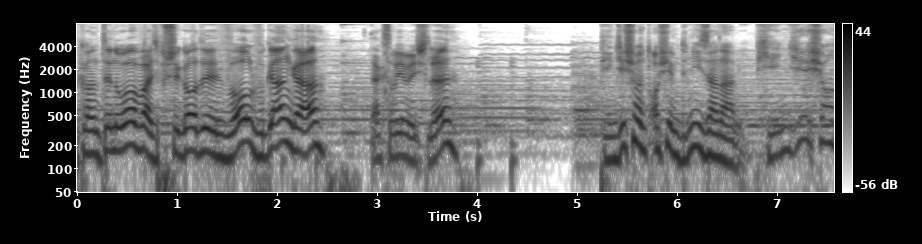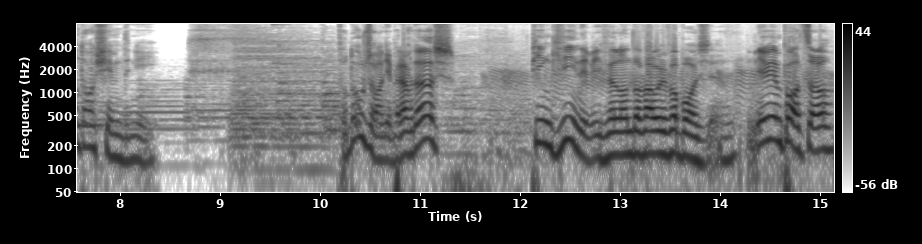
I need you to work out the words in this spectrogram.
kontynuować przygody Wolfganga. Tak sobie myślę. 58 dni za nami. 58 dni. To dużo, nieprawdaż? Pingwiny mi wylądowały w obozie. Nie wiem po co.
